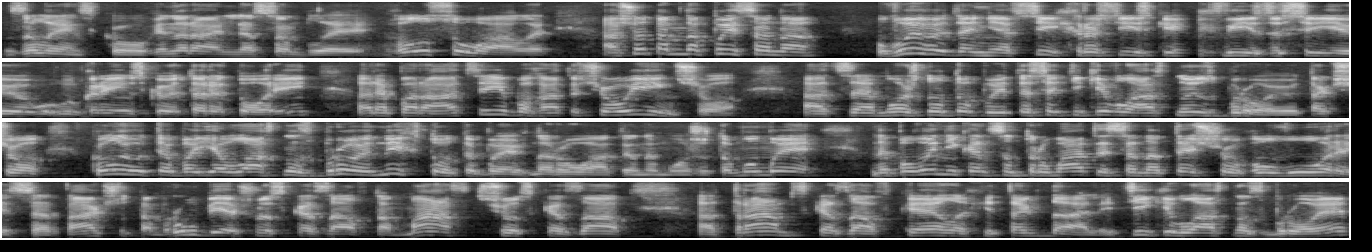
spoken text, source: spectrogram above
Зеленського в Генеральній асамблеї? Голосували. А що там написано? Виведення всіх російських віз з всієї української території, репарації, багато чого іншого. А це можна добитися тільки власною зброєю. Так що, коли у тебе є власна зброя, ніхто тебе ігнорувати не може. Тому ми не повинні концентруватися на те, що говориться, так що там Рубія що сказав, там Маск що сказав, Трамп сказав, Келах і так далі. Тільки власна зброя,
